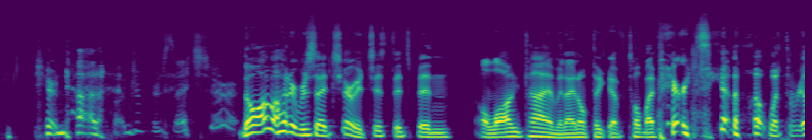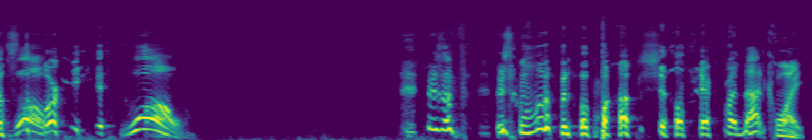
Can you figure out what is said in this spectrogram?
you're not hundred percent sure. No, I'm 100% sure. It's just, it's been a long time, and I don't think I've told my parents yet about what the real Whoa. story is. Whoa! there's a there's a little bit of a bombshell there, but not quite.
